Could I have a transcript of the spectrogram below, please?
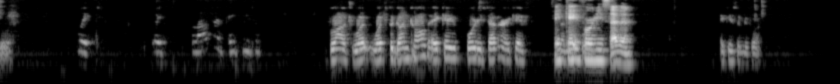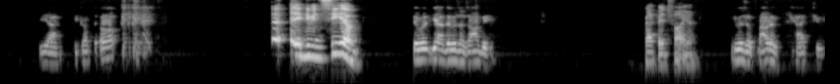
Wait. Wait. Allow. Blanche, what what's the gun called? AK 47 or AK AK 47. AK 74? Yeah, he dropped it. Oh, I didn't even see him. there was yeah, there was a zombie. Rapid fire. He was about to catch you.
